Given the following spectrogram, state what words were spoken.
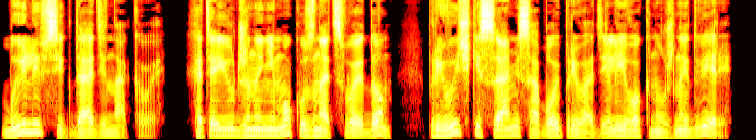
были всегда одинаковы. Хотя Юджин и не мог узнать свой дом, Привычки сами собой приводили его к нужной двери.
